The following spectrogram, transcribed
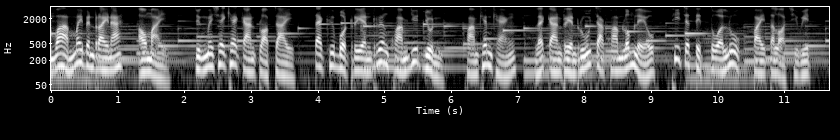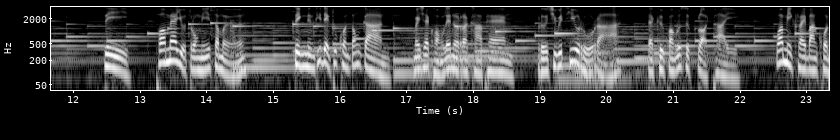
ำว่าไม่เป็นไรนะ เอาใหม่ จึงไม่ใช่แค่การปลอบใจ แต่คือบทเรียนเรื่องความยืดหยุ่น ความเข้มแข็ง และการเรียนรู้จากความล้มเหลวที่จะติดตัวลูกไปตลอดชีวิต 4. พ่อแม่อยู่ตรงนี้เสมอ สิ่งหนึ่งที่เด็กทุกคนต้องการ ไม่ใช่ของเล่นราคาแพง หรือชีวิตที่หรูหรา แต่คือความรู้สึกปลอดภัย ว่ามีใครบางคน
